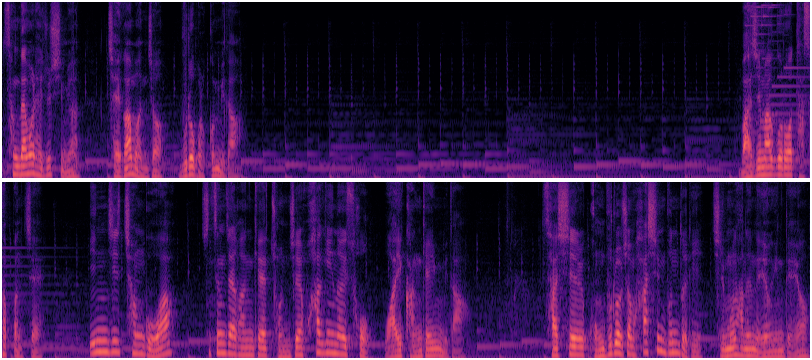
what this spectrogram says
상담을 해주시면 제가 먼저 물어볼 겁니다. 마지막으로 다섯 번째, 인지 청구와 신생자 관계 존재 확인의 소와의 관계입니다. 사실 공부를 좀 하신 분들이 질문하는 내용인데요.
